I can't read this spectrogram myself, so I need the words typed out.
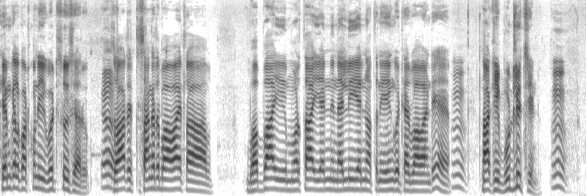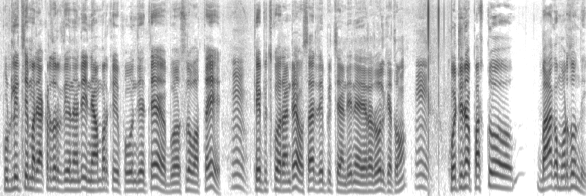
కెమికల్ కొట్టుకుని ఈ కొట్టి చూశారు. ఆ. తోట ఇట్లా సంగతి బావా ఇట్లా బొబ్బాయి ముడత ఇవన్నీ నల్లి ఇవన్నీ అతను ఏం కొట్టారు బావా అంటే నాకు ఈ బుడ్లు ఇచ్చిండు. పుడ్లు ఇచ్చి మరి ఎక్కడ దొరుకుతుందండి ఈ నెంబర్కి ఫోన్ చేస్తే బస్సులో వస్తాయి. తెప్పించుకోరంటే ఒకసారి తెప్పించండి నేను ఇరవై రోజుల క్రితం. కొట్టిన ఫస్ట్ బాగా ముడుతుంది.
